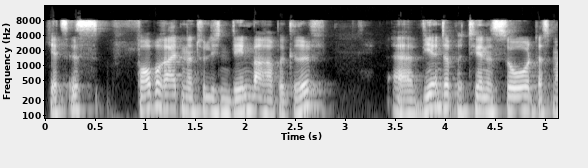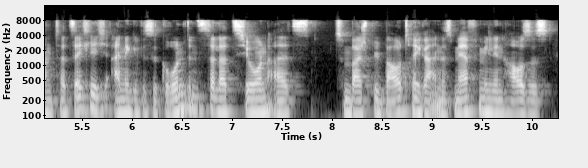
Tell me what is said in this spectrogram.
Jetzt ist vorbereiten natürlich ein dehnbarer Begriff. Äh, wir interpretieren es so, dass man tatsächlich eine gewisse Grundinstallation als zum Beispiel Bauträger eines Mehrfamilienhauses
